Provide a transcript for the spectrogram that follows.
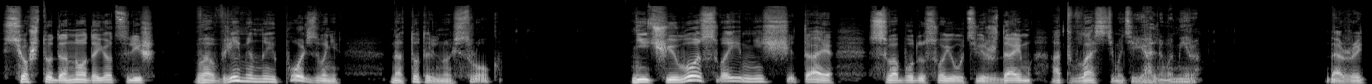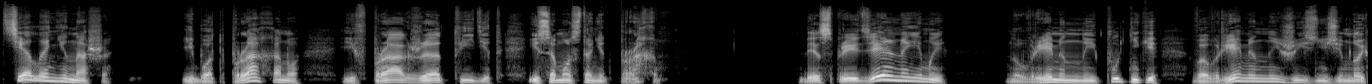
все, что дано, дается лишь во временное пользование на тот или иной срок. Ничего своим не считая, свободу свою утверждаем от власти материального мира. Даже тело не наше, ибо от праха оно, и в прах же отыдет, и само станет прахом. Беспредельные мы, но временные путники во временной жизни земной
